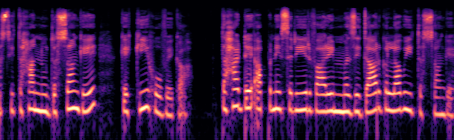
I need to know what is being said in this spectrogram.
ਅਸੀਂ ਤੁਹਾਨੂੰ ਦੱਸਾਂਗੇ ਕਿ ਕੀ ਹੋਵੇਗਾ। ਤੁਹਾਡੇ ਆਪਣੇ ਸਰੀਰ ਬਾਰੇ ਮਜ਼ੇਦਾਰ ਗੱਲਾਂ ਵੀ ਦੱਸਾਂਗੇ।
